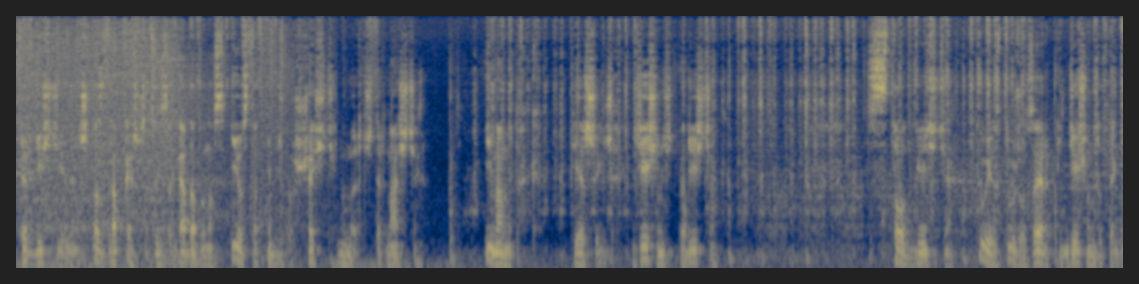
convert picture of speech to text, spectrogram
41, czy ta zdrabka jeszcze coś zagada do nas? I ostatnia liczba 6, numer 14 i mamy tak, w pierwszej grze 10, 20, 100, 200, tu jest dużo, 0, 50 do tego,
